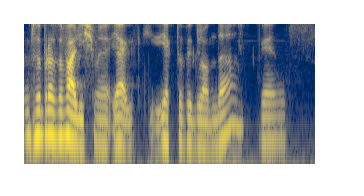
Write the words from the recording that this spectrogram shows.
zobrazowaliśmy, jak, jak to wygląda, więc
